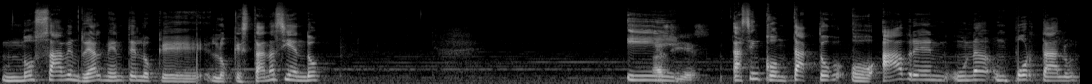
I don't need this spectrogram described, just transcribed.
no saben realmente lo que, lo que están haciendo. Y Así es. hacen contacto o abren una, un portal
